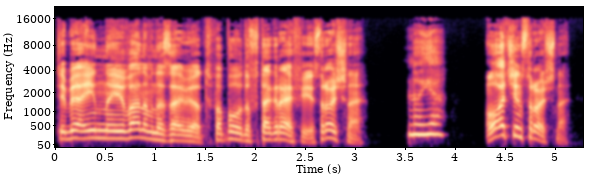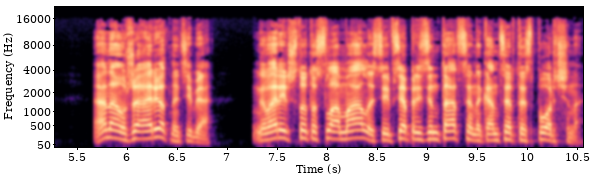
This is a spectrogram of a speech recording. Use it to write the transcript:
тебя Инна Ивановна зовет по поводу фотографии. Срочно. «Но я...» Очень срочно. Она уже орет на тебя. Говорит, что-то сломалось, и вся презентация на концерт испорчена.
